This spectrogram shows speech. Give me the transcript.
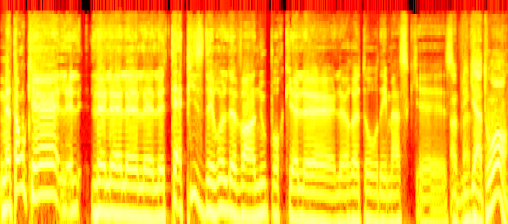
Mettons que le, tapis se déroule devant nous pour que le, retour des masques euh, Obligatoire.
